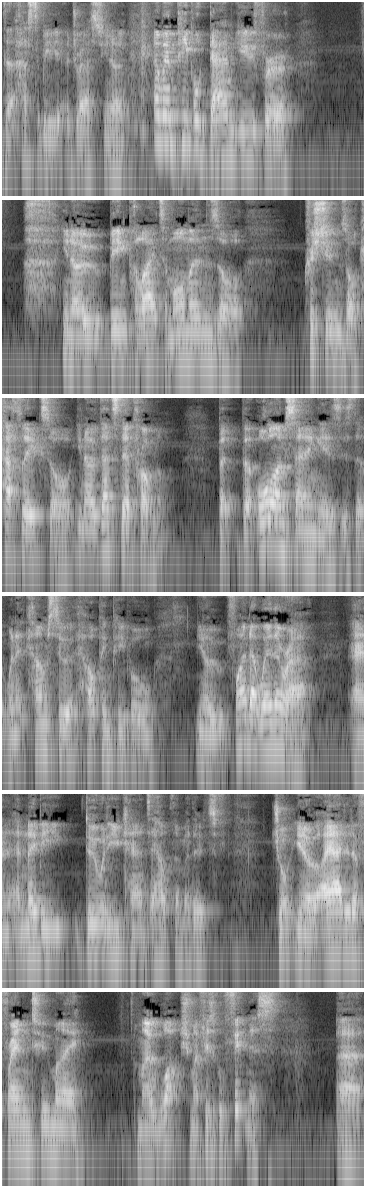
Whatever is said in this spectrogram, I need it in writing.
that has to be addressed, you know. And when people damn you for, you know, being polite to Mormons or Christians or Catholics or, you know, that's their problem. But, but all I'm saying is, is that when it comes to helping people, you know, find out where they're at and, and maybe do what you can to help them, whether it's, you know, I added a friend to my, my watch, my physical fitness uh,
